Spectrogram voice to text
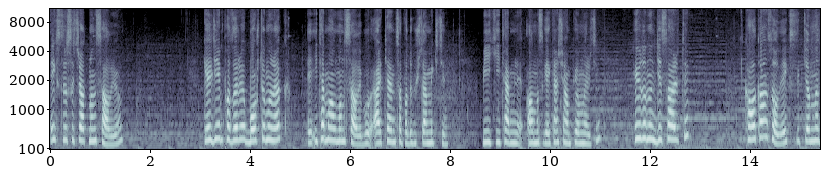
ekstra sıçra atmanı sağlıyor. Geleceğin pazarı borçlanarak e, item almanı sağlıyor. Bu erken safhada güçlenmek için. Bir iki itemle alması gereken şampiyonlar için. Heuda'nın cesareti kalkan sağlıyor. Eksik canına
